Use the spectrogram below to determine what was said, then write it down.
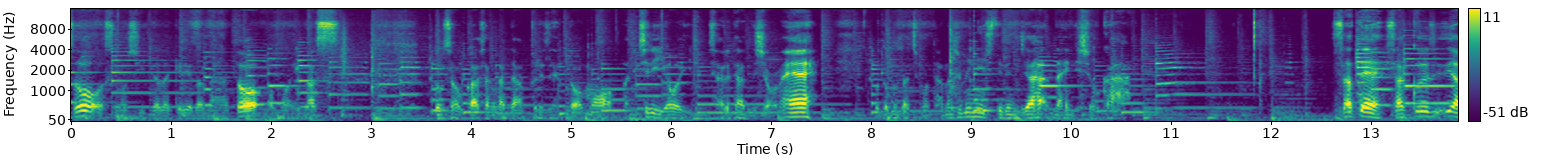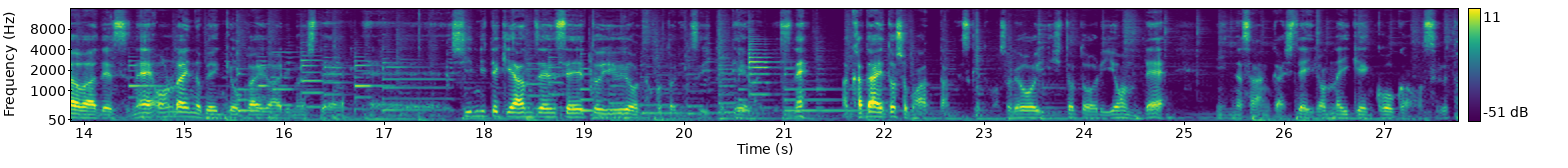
末をお過ごしいただければなと思います。お父さんお母さん方プレゼントもバッチリ用意されたんでしょうね。子供たちも楽しみにしてるんじゃないんでしょうか。さて昨夜はですねオンラインの勉強会がありまして、えー、心理的安全性というようなことについてテーマにですね、まあ、課題図書もあったんですけどもそれを一通り読んでみんな参加していろんな意見交換をすると。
